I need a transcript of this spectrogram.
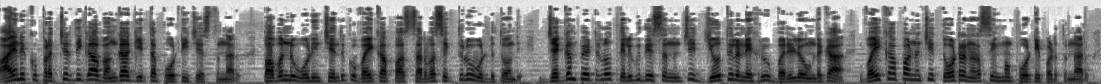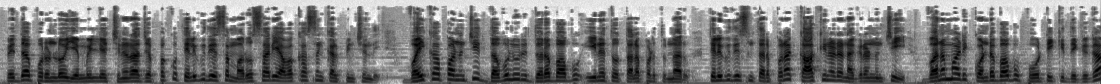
ఆయనకు ప్రత్యర్థిగా వంగాగీత పోటీ చేస్తున్నారు. పవన్ను ఓడించేందుకు వైకాపా సర్వశక్తులు ఒడ్డుతోంది. జగ్గంపేటలో తెలుగుదేశం నుంచి జ్యోతుల నెహ్రూ బరిలో ఉండగా వైకాపా నుంచి తోట నరసింహం పోటీ పడుతున్నారు. పెద్దాపురంలో ఎమ్మెల్యే చినరాజప్పకు తెలుగుదేశం మరోసారి అవకాశం కల్పించింది. వైకాపా నుంచి దవులూరి దొరబాబు ఈయనతో తలపడుతున్నారు. తెలుగుదేశం తరపున కాకినాడ నగరం నుంచి వనమాడి కొండబాబు పోటీకి దిగగా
